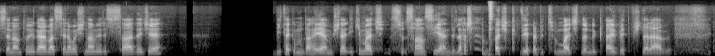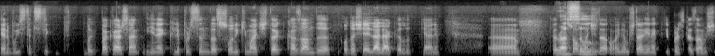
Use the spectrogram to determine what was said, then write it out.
San Antonio galiba sene başından beri sadece bir takımı daha yenmişler. İki maç S- Suns'ı yendiler. Başka diğer bütün maçlarını kaybetmişler abi. Yani bu istatistik bak- bakarsan yine Clippers'ın da son iki maçta kazandığı o da şeyle alakalı yani eee zaten son Russell- maçı da oynamışlar yine Clippers kazanmış.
